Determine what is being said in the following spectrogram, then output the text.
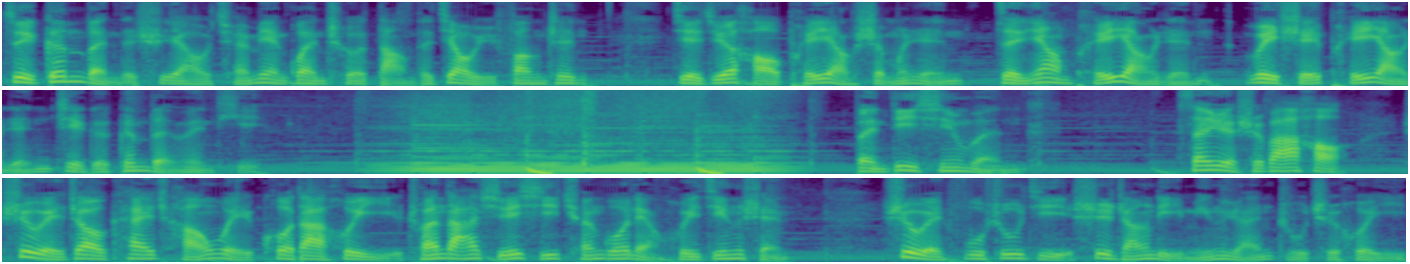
最根本的是要全面贯彻党的教育方针。解决好培养什么人、怎样培养人、为谁培养人这个根本问题。本地新闻：三月十八号，市委召开常委扩大会议，传达学习全国两会精神。市委副书记、市长李明远主持会议。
